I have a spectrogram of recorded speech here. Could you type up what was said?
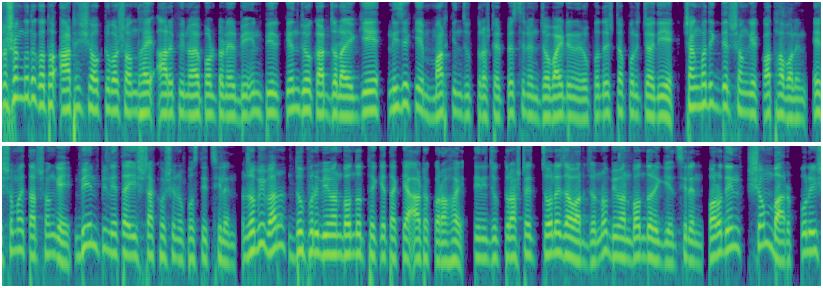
প্রসঙ্গত গত আঠাশে অক্টোবর সন্ধ্যায় আরফি নয়াপল্টনের বিএনপির কেন্দ্রীয় কার্যালয়ে গিয়ে নিজেকে মার্কিন যুক্তরাষ্ট্রের প্রেসিডেন্ট জো বাইডেনের উপদেষ্টা পরিচয় দিয়ে সাংবাদিকদের সঙ্গে কথা বলেন। এ সময় তার সঙ্গে বিএনপি নেতা ইশরাক হোসেন উপস্থিত ছিলেন। রবিবার দুপুরে বিমানবন্দর থেকে তাকে আটক করা হয়। তিনি যুক্তরাষ্ট্রে চলে যাওয়ার জন্য বিমানবন্দরে গিয়েছিলেন। পরদিন সোমবার পুলিশ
